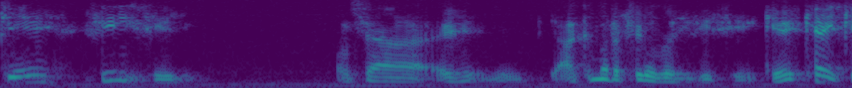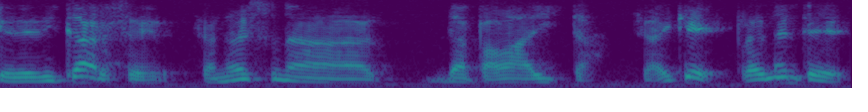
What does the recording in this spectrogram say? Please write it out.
que es difícil, o sea, eh, ¿a qué me refiero con difícil? Que es que hay que dedicarse, o sea, no es una da pavadita. O sea, hay que realmente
